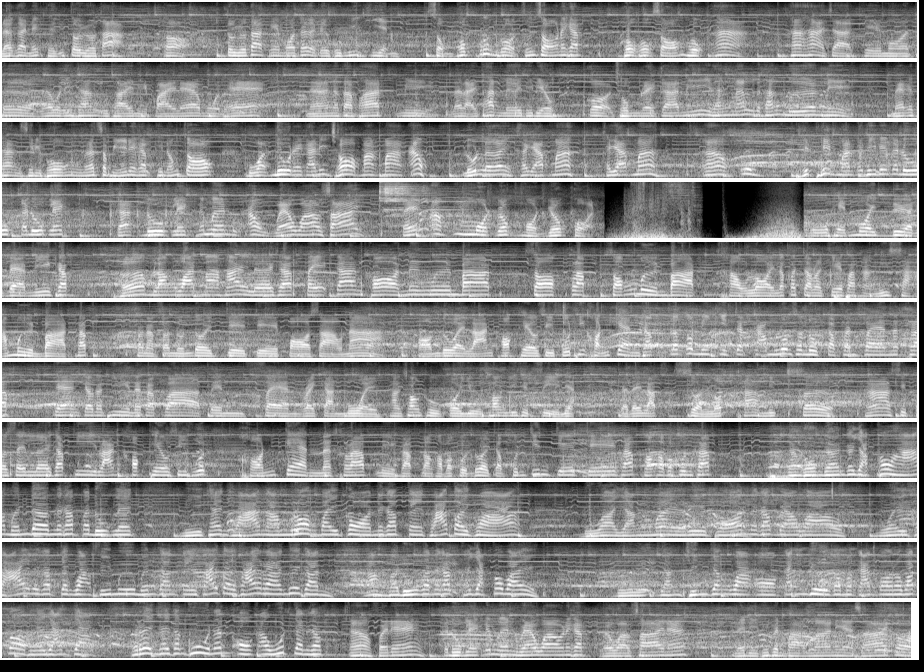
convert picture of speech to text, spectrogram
แล้วก็นึกถึงโตโยต้าก็ โตโยต้าเคมอเตอร์โดยคุณวิเคียนสมภพรุ่งโรจน์02 นะครับ 662 65 55 จากเคมอเตอร์ แล้ววันนี้ทางอุทัยนี่ไปแล้วมวยแพ้นะนัตพัฒน์มีหลาย ๆ ท่านเลยทีเดียว ก็ชมรายการนี้ทั้งนั้นและทั้งเมืองนี่ แม้กระทั่งสิริพงษ์รัศมีนะครับที่น้องจอกบวชดูรายการนี้ชอบมาก ๆ เอ้าลุ้นเลยขยับมา ขยับมา เอ้าอุ้มทิทิมมันไปทีเดียวกระดูกกระดูกเล็ก กระดูกเหล็กน้ำเงิน เอ้าแวววาวซ้ายเตะอ้าหมดยกหมดยกก่อน โอ้โหเห็นมวยเดือดแบบนี้ครับ เพิ่มรางวัลมาให้เลยครับ เตะก้านคอ 10,000 บาทศอกกลับ 20,000 บาท เข่าลอยแล้วก็จระเข้ฟาดหางนี่30,000 บาทครับ สนับสนุนโดย JJ ปอซาวน่าพร้อมด้วยร้านค็อกเทลซีฟู้ดที่ขอนแก่นครับ แล้วก็มีกิจกรรมร่วมสนุกกับแฟนๆนะครับ แจ้งเจ้าหน้าที่นะครับว่าเป็นแฟนรายการมวยทางช่อง True for You ช่อง 24 เนี่ย จะได้รับส่วนลดค่ามิกเซอร์ 50%เลยครับ ที่ร้านค็อกเทลซีฟู้ดขอนแก่นนะครับ นี่ครับต้องขอบพระคุณด้วยกับคุณจิ้นเจเจครับ ขอขอบพระคุณครับ ยังคงเดินขยับเข้าหาเหมือนเดิมนะครับกระดูกเหล็ก มีแข้งขวานำร่องไปก่อนนะครับเตะขวาต่อยขวา ดูว่ายังไม่รีบร้อนนะครับแวววาว มวยสายนะครับจังหวะฝีมือเหมือนกันเตะซ้ายต่อยซ้ายแรงด้วยกันอะมาดูกันนะครับ ขยับเข้าไปดูยังชิงจังหวะออกกันอยู่กรรมการปรวัตรก็พยายามจะเร่งให้ทั้งคู่นั้นออกอาวุธกันครับอ้าวไฟแดงกระดูกเหล็กน้ำเงินแวววาวนะครับแวววาวซ้ายนะในดีที่เป็นผ่านมาเนี่ยซ้ายก็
